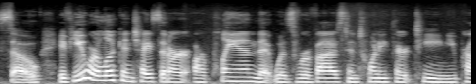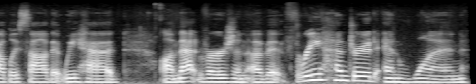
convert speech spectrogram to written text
So if you were looking, Chase, at our, our plan that was revised in 2013, you probably saw that we had on that version of it 301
